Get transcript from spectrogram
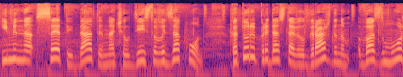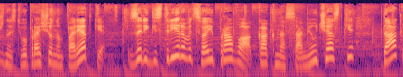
Именно с этой даты начал действовать закон, который предоставил гражданам возможность в упрощенном порядке зарегистрировать свои права как на сами участки, так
